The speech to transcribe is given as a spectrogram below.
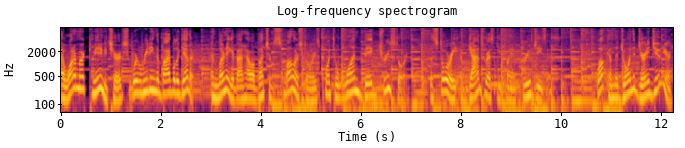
At Watermark Community Church, we're reading the Bible together and learning about how a bunch of smaller stories point to one big true story the story of God's rescue plan through Jesus. Welcome to Join the Journey Junior.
